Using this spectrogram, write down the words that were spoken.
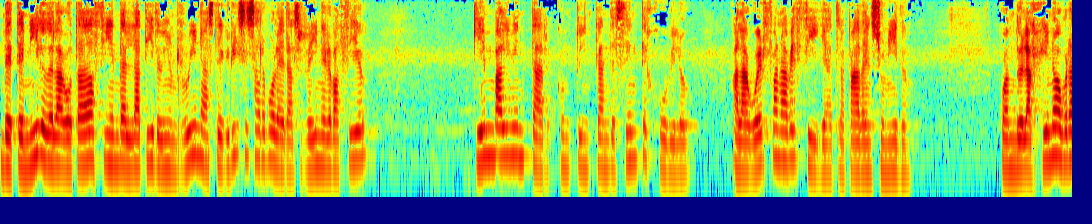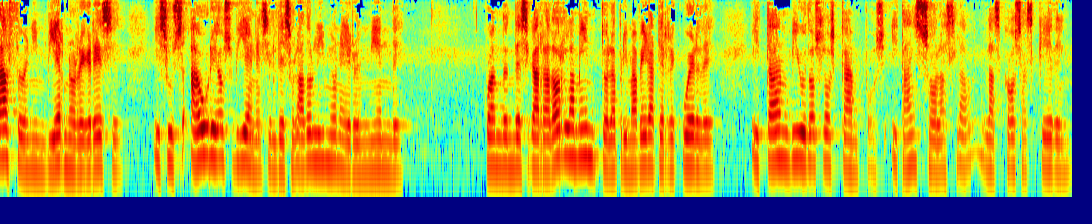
detenido de la agotada hacienda el latido y en ruinas de grises arboledas reina el vacío, ¿quién va a alimentar con tu incandescente júbilo a la huérfana avecilla atrapada en su nido? Cuando el ajeno abrazo en invierno regrese y sus áureos bienes el desolado limonero enmiende, cuando en desgarrador lamento la primavera te recuerde y tan viudos los campos y tan solas la- las cosas queden,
